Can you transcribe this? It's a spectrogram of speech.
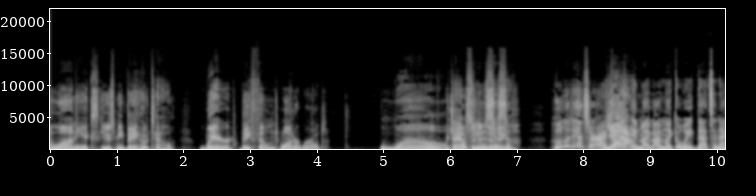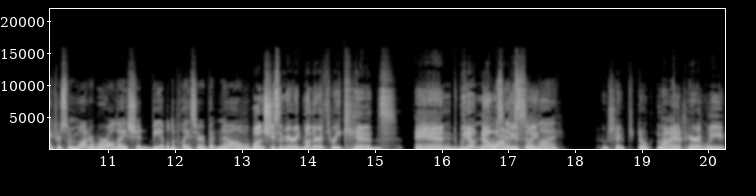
Lani, excuse me, Bay Hotel, where they filmed Waterworld. Whoa. Which I also She didn't was know just they- a hula dancer. I Yeah. thought in my I'm like, oh wait, that's an actress from Waterworld. I should be able to place her, but no. Well, and she's a married mother of three kids, and we don't know Those hips obviously don't lie. whose hips don't lie, and apparently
